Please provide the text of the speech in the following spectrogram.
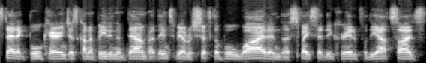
static ball carrying, just kind of beating them down, but then to be able to shift the ball wide and the space that they created for the outsides.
